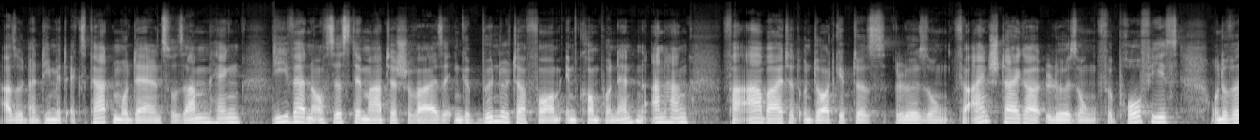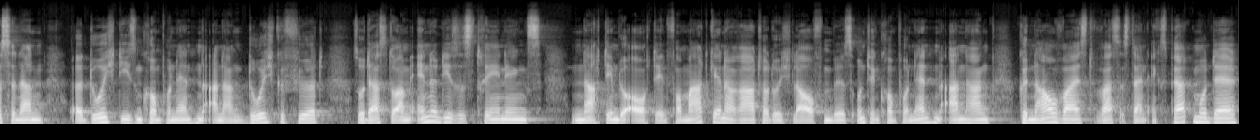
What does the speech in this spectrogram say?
also die mit Expertenmodellen zusammenhängen, die werden auf systematische Weise in gebündelter Form im Komponentenanhang verarbeitet und dort gibt es Lösungen für Einsteiger, Lösungen für Profis. Und du wirst dann durch diesen Komponentenanhang durchgeführt, sodass du am Ende dieses Trainings nachdem du auch den Formatgenerator durchlaufen bist und den Komponentenanhang, genau weißt, was ist dein Expertenmodell,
